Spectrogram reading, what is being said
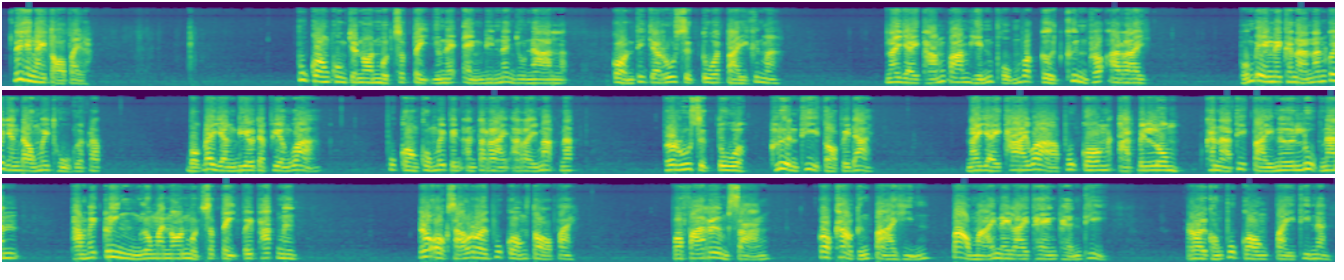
แล้วยังไงต่อไปล่ะ ผู้กองคงจะนอนหมดสติอยู่ในแอ่งดินนั่นอยู่นานละก่อนที่จะรู้สึกตัวไต่ขึ้นมา นายใหญ่ถามความเห็นผมว่าเกิดขึ้นเพราะอะไร ผมเองในขณะนั้นก็ยังเดาไม่ถูกละครับ บอกได้อย่างเดียวแต่เพียงว่า ผู้กองคงไม่เป็นอันตรายอะไรมากนัก เพราะรู้สึกตัวเคลื่อนที่ต่อไปได้ นายใหญ่ทายว่าผู้กองอาจเป็นลม ขณะที่ไต่เนินลูกนั้นทำให้กลิ้งลงมานอนหมดสติไปพักหนึ่งเราออกสาวรอยผู้กองต่อไป พอฟ้าเริ่มสาง ก็เข้าถึงป่าหิน เป้าหมายในลายแทงแผนที่ รอยของผู้กองไปที่นั่น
